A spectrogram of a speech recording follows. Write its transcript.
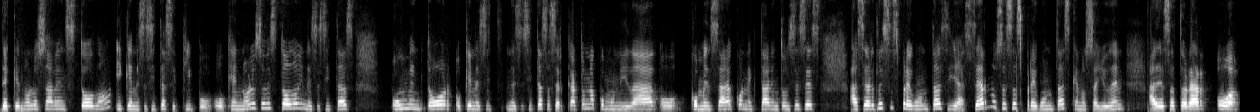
de que no lo sabes todo y que necesitas equipo, o que no lo sabes todo y necesitas un mentor, o que necesitas acercarte a una comunidad o comenzar a conectar. Entonces es hacer esas preguntas y hacernos esas preguntas que nos ayuden a desatorar o a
